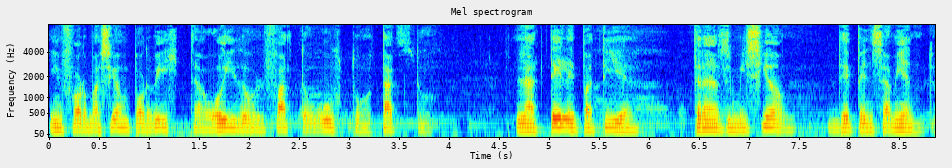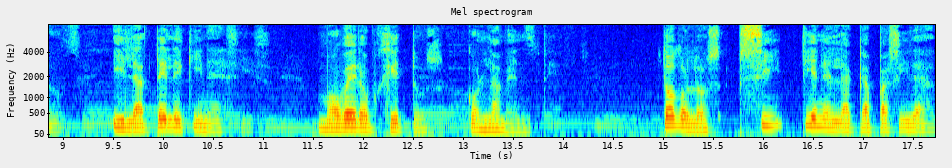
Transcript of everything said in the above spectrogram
información por vista, oído, olfato, gusto o tacto, la telepatía, transmisión de pensamiento y la telequinesis, mover objetos con la mente. Todos los psi tienen la capacidad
